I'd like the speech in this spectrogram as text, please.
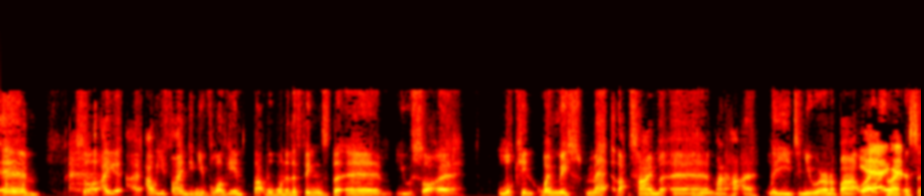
Um, So, are you? How are you finding your vlogging? That was one of the things that um, you were sort of looking when we met at that time at uh, mm. Manhattan Leeds, and you were on about like yeah, yeah. To,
